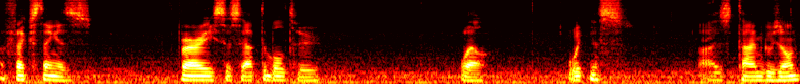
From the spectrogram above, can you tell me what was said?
A fixed thing is very susceptible to, well, weakness as time goes on.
